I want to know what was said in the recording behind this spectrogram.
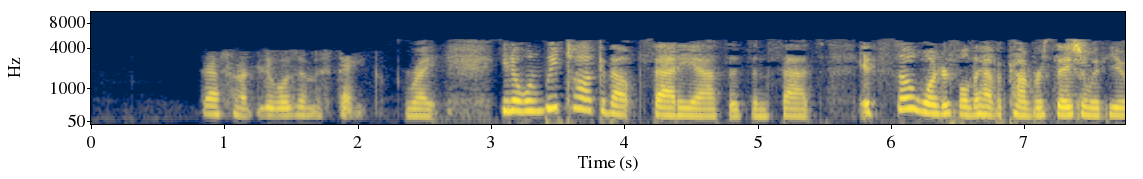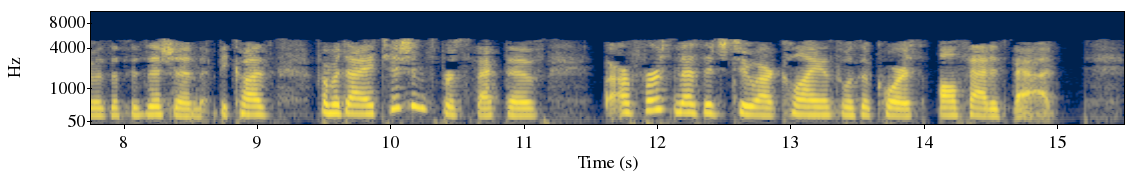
Definitely was a mistake. Right. You know, when we talk about fatty acids and fats, it's so wonderful to have a conversation with you as a physician because from a dietitian's perspective, our first message to our clients was, of course, all fat is bad.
